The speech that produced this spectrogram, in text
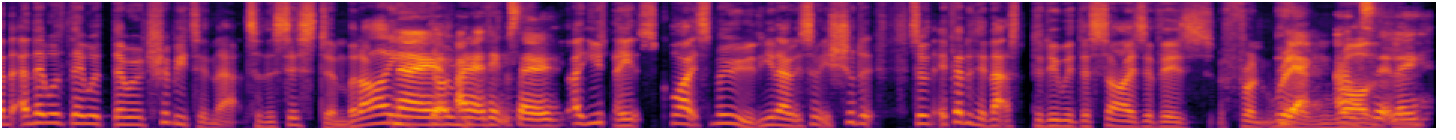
and, and they were they were they were attributing that to the system. But I no, don't, I don't think so. Like you say, it's quite smooth, you know. So it should. So if anything, that's to do with the size of his front ring, yeah, absolutely,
